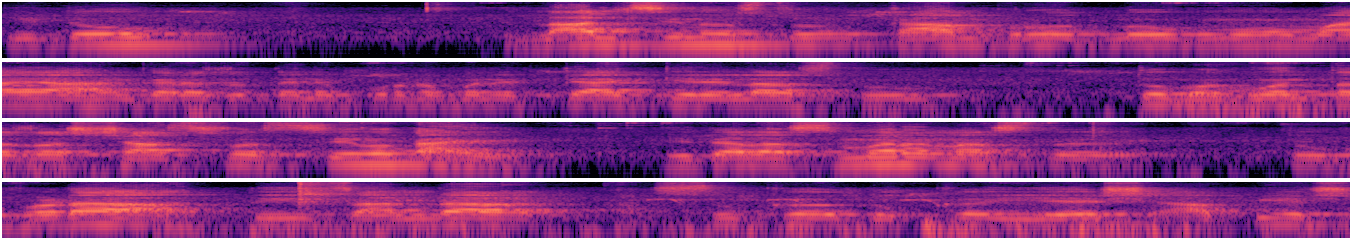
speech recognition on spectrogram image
की तो लालसी नसतो काम क्रोध लोभ मोह माया अहंकाराचा त्याने पूर्णपणे त्याग केलेला असतो. तो भगवंताचा शाश्वत सेवक आहे हे त्याला स्मरण असतं. तो घोडा ती चांडाळ सुख दुःख यश अपयश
